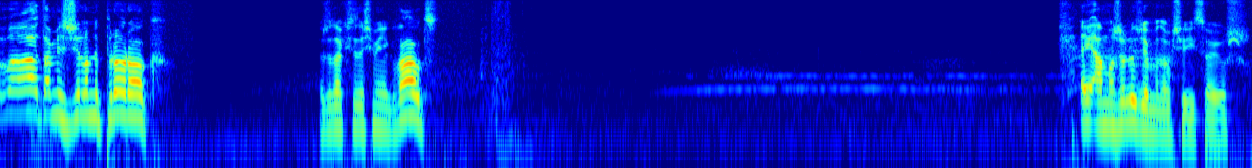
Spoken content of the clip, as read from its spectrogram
A, tam jest zielony prorok! Że tak się zaśmieje gwałt. Ej, a może ludzie będą chcieli sojusz?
